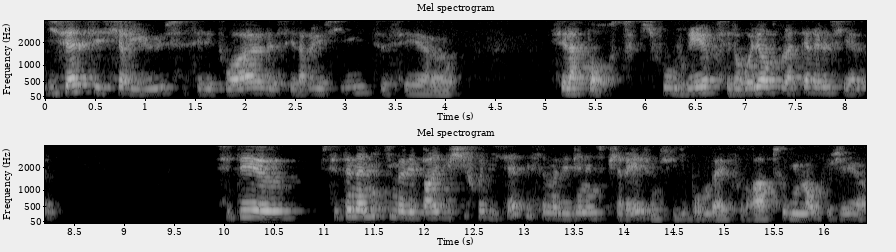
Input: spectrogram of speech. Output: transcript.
17, c'est Sirius, c'est l'étoile, c'est la réussite, c'est euh, c'est la porte qu'il faut ouvrir, c'est le relais entre la terre et le ciel. C'était euh, un ami qui m'avait parlé du chiffre 17 et ça m'avait bien inspiré. Je me suis dit, bon, ben, il faudra absolument que j'ai euh,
